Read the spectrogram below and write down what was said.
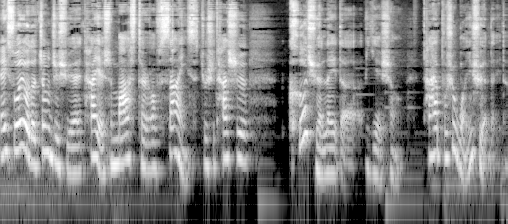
哎，所有的政治学它也是 Master of Science，就是它是科学类的毕业生，它还不是文学类的。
